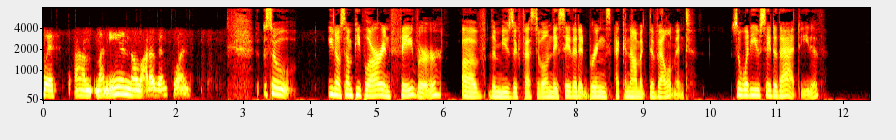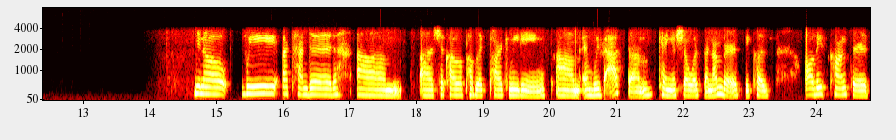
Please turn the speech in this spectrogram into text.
with money and a lot of influence. So, you know, some people are in favor of the music festival and they say that it brings economic development. So, what do you say to that, Edith? You know, we attended um, uh, Chicago Public Park meetings, um, and we've asked them, "Can you show us the numbers?" Because all these concerts,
